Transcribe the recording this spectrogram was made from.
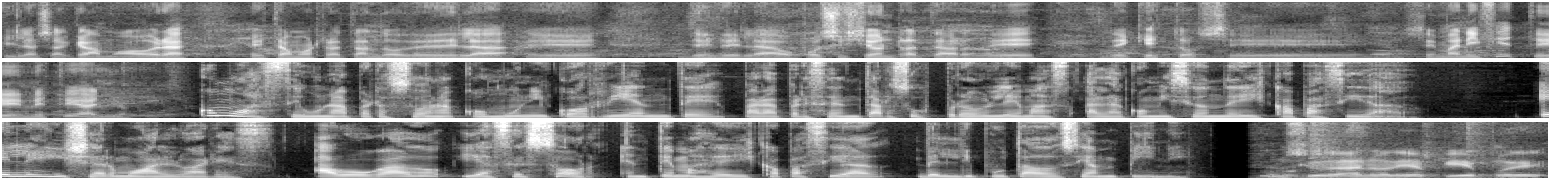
y la sacamos. Ahora estamos tratando desde la, eh, desde la oposición tratar de, de que esto se, se manifieste en este año. ¿Cómo hace una persona común y corriente para presentar sus problemas a la Comisión de Discapacidad? Él es Guillermo Álvarez, abogado y asesor en temas de discapacidad del diputado Ciampini. Un ciudadano de a pie puede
